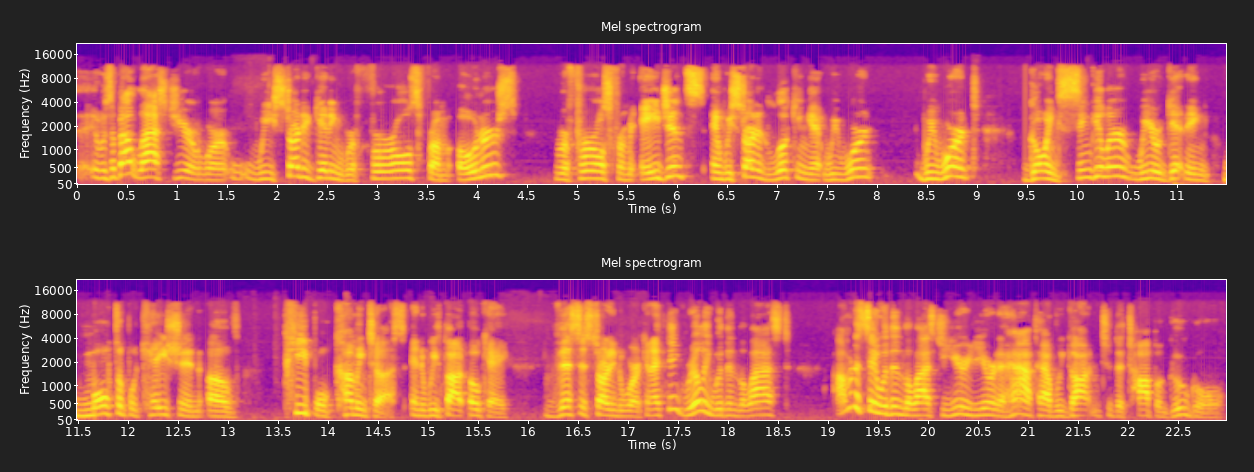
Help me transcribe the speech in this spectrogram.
it was about last year where we started getting referrals from owners, referrals from agents, and we started looking at we weren't we weren't going singular. We were getting multiplication of people coming to us, and we thought, okay, this is starting to work. And I think really within the last, I'm going to say within the last year, year and a half, have we gotten to the top of Google?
